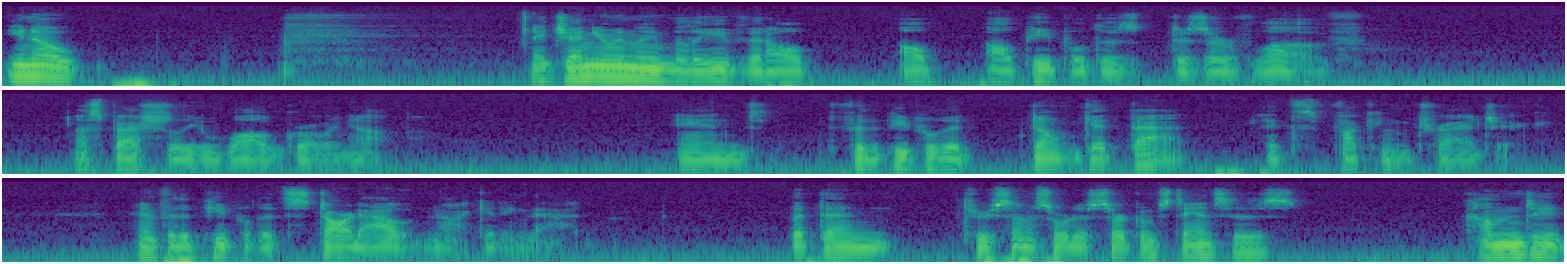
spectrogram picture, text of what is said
you know, I genuinely believe that all all all people des- deserve love, especially while growing up, and for the people that don't get that, it's fucking tragic, and for the people that start out not getting that, but then through some sort of circumstances come to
